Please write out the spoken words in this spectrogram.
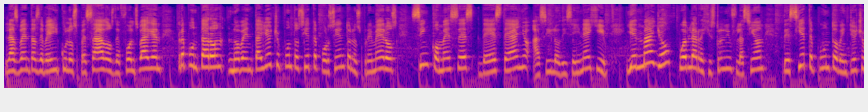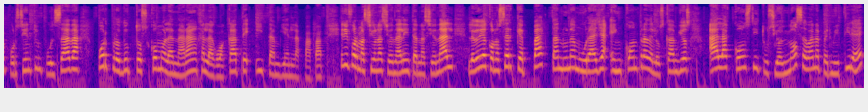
las ventas de vehículos pesados de Volkswagen repuntaron 98.7% en los primeros cinco meses de este año, así lo dice INEGI. Y en mayo, Puebla registró una inflación de 7.28% impulsada por productos como la naranja, el aguacate y también la papa. En información nacional e internacional, le doy a conocer que pactan una muralla en contra de los cambios a la Constitución. No se van a permitir, ¿eh?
